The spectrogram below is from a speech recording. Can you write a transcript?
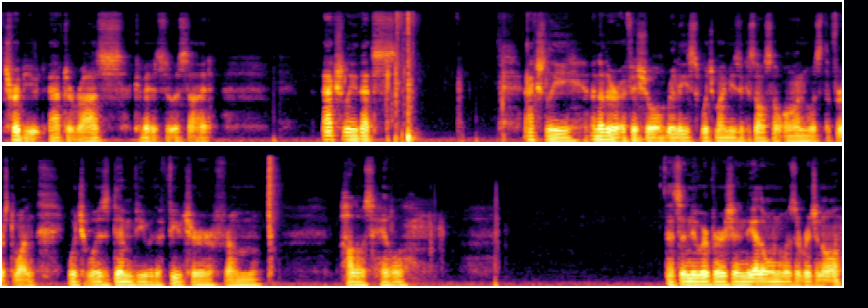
tribute after Rozz committed suicide. Actually, that's Actually, another official release, which my music is also on, was the first one, which was Dim View of the Future from Hollows Hill. That's a newer version. The other one was original.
